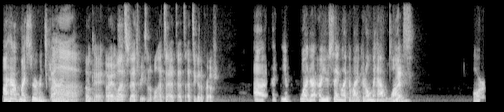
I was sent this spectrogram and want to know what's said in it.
I have my servants carry. Ah, okay. All right. Well, that's that's reasonable. That's a, that's that's a good approach. Uh, you, what are you saying? Like if I could only have one, Yes. or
